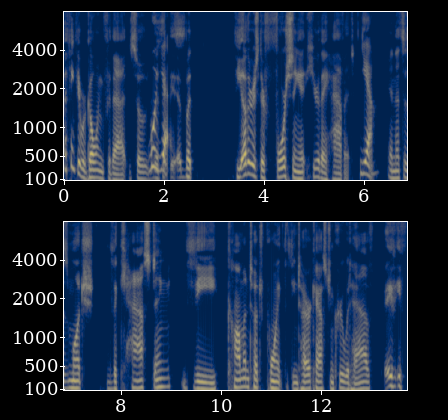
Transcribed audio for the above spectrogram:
I think they were going for that. So, Well, the- yes. but the other is they're forcing it. Here they have it. Yeah. and that's as much the casting, the common touch point that the entire cast and crew would have. If, if,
